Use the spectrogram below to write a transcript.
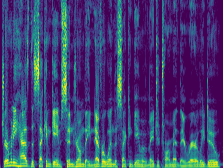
Germany has the second game syndrome. They never win the second game of a major tournament. They rarely do,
